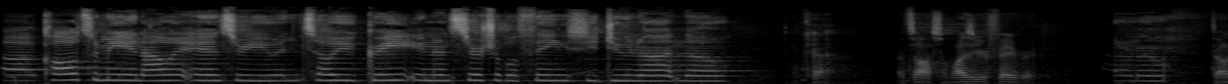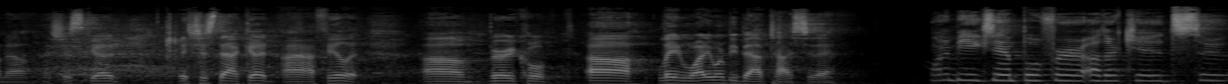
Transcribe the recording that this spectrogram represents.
Uh, call to me and I will answer you and tell you great and unsearchable things you do not know. Okay. That's awesome. Why is it your favorite? I don't know. Don't know. It's just good. It's just that good. I, I feel it. Um, very cool. Uh, Layton, why do you want to be baptized today? I want to be example for other kids to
